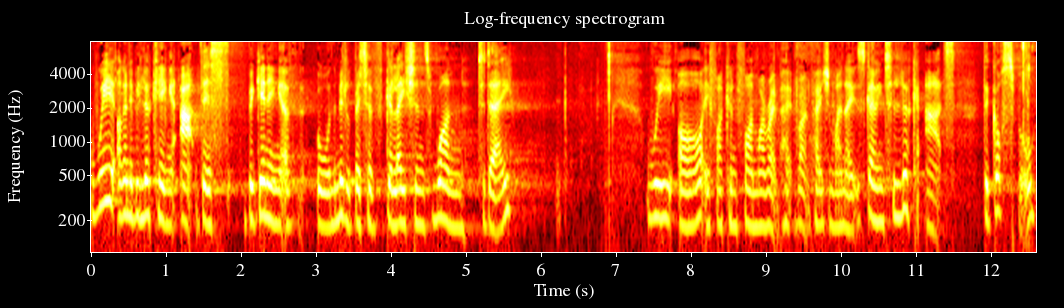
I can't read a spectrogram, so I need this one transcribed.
We are going to be looking at this beginning of, or in the middle bit of Galatians 1 today we are, if I can find my right, pa- right page in my notes, going to look at the gospel.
